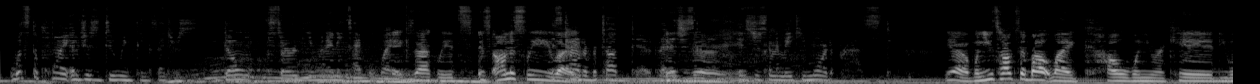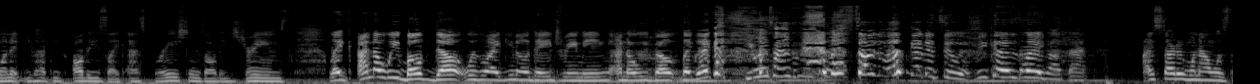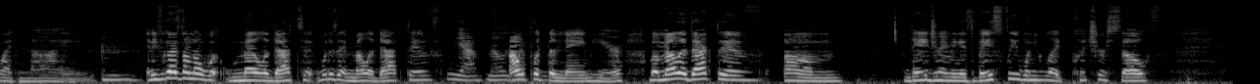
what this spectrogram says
What's the point of just doing things that just don't serve you in any type of way? Exactly. It's it's honestly it's like counterproductive, and it's it's just very- it's just gonna make you more depressed. Yeah when you talked about like how when you were a kid you wanted you had these all these like aspirations all these dreams. Like i know we both dealt with like you know daydreaming. I know we both like like You want to talk about let's talk let's get into it because Talk like about that? i started when i was like nine. Mm, and if you guys don't know what maladaptive what is it? Maladaptive yeah, I'll put the name here. But maladaptive um daydreaming is basically when you like put yourself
